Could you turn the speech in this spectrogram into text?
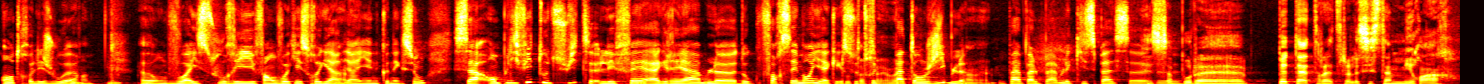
entre les joueurs, mmh, mmh. Euh, on le voit, il sourit, enfin on voit qu'ils se regardent, ouais. il y a une connexion, ça amplifie tout de suite l'effet mmh. agréable, donc forcément il y a ce truc fait, ouais. pas tangible, ouais. pas palpable qui se passe. Euh, de... Ça pourrait peut-être être le système miroir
